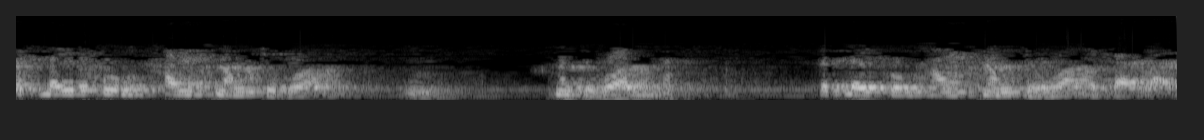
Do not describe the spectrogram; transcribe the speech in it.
សេចក្តីភូមិខែក្នុងជីវ័នក្នុងជីវ័នណាសេចក្តីភូមិខែក្នុងជីវ័នឲ្យកើតឡើង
